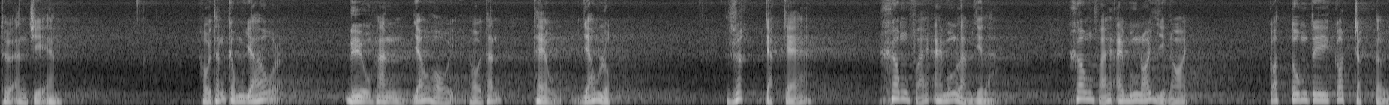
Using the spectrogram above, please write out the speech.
Thưa anh chị em, Hội thánh công giáo Điều hành giáo hội Hội thánh theo giáo luật Rất chặt chẽ. Không phải ai muốn làm gì làm Không phải ai muốn nói gì nói. Có tôn ti, có trật tự.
